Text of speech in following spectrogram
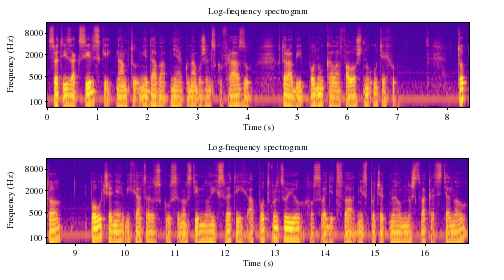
Svetý Izak Sírsky nám tu nedáva nejakú náboženskú frázu, ktorá by ponúkala falošnú útechu. Toto poučenie vychádza zo skúseností mnohých svetých a potvrdzujú ho svedectva nespočetného množstva kresťanov,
